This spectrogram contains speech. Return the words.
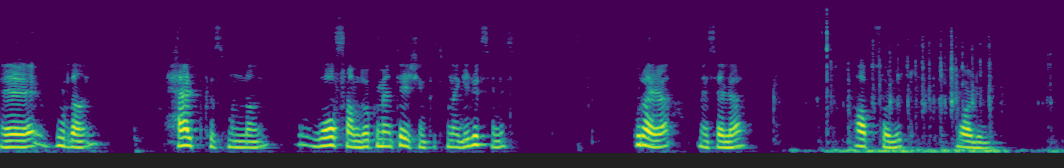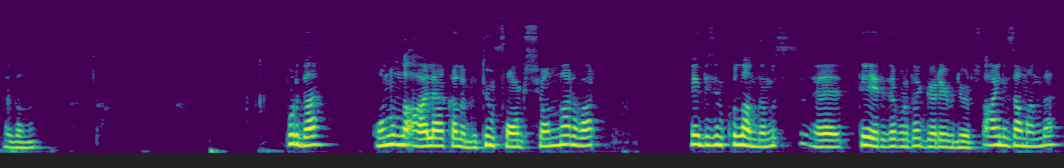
e, buradan help kısmından Wolfram documentation kısmına gelirseniz buraya mesela absolute value yazalım. Burada onunla alakalı bütün fonksiyonlar var ve bizim kullandığımız e, değeri de burada görebiliyoruz. Aynı zamanda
